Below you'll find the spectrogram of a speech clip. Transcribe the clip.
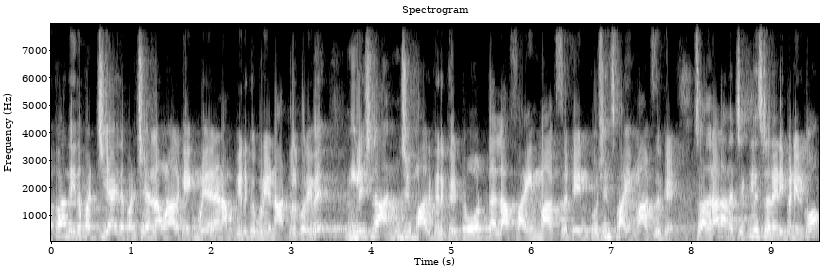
உட்காந்து இதை படிச்சியா இதை படிச்சியா எல்லாம் உன்னால கேட்க முடியாது. ஏன்னா நமக்கு இருக்கக்கூடிய நாட்கள் குறைவு. இங்கிலீஷ்ல அஞ்சு மார்க் இருக்கு. டோட்டலா five marks ten questions five marks இருக்கு. ஸோ அதனால அந்த செக் லிஸ்ட்டை ரெடி பண்ணியிருக்கோம்.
